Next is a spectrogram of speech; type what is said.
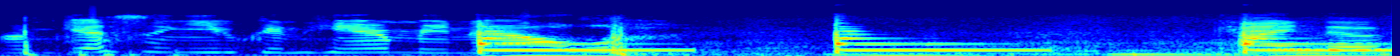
I'm guessing you can hear me now. Kind of.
